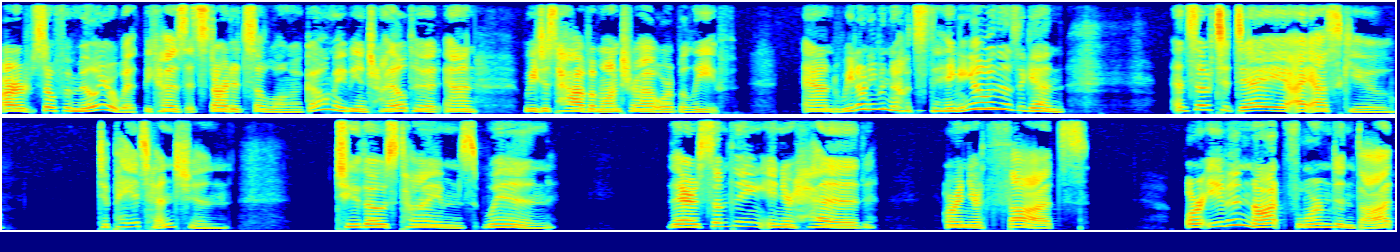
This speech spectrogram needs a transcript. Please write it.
are so familiar with because it started so long ago, maybe in childhood, and we just have a mantra or a belief. And we don't even know it's hanging out with us again. And so today I ask you to pay attention to those times when there's something in your head or in your thoughts, or even not formed in thought,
